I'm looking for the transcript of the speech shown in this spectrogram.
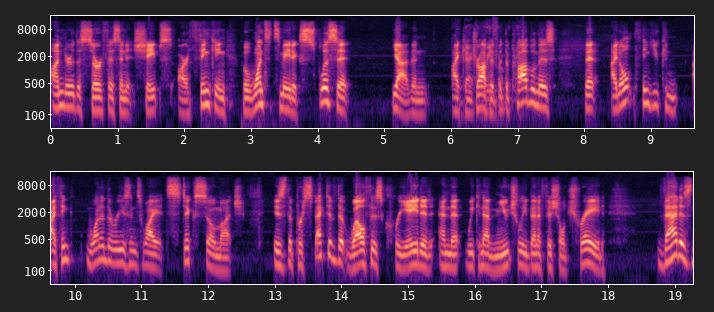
under the surface and it shapes our thinking. But once it's made explicit, yeah, then I can Back drop it. But the problem is that I don't think you can. I think one of the reasons why it sticks so much is the perspective that wealth is created and that we can have mutually beneficial trade that is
